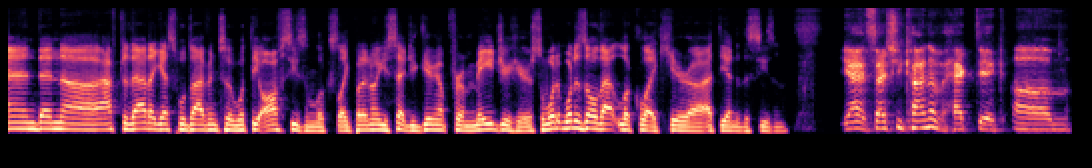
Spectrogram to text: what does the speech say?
And then uh, after that, I guess we'll dive into what the off season looks like. But I know you said you're gearing up for a major here. So, what what does all that look like here uh, at the end of the season? Yeah, it's actually kind of hectic. Um,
